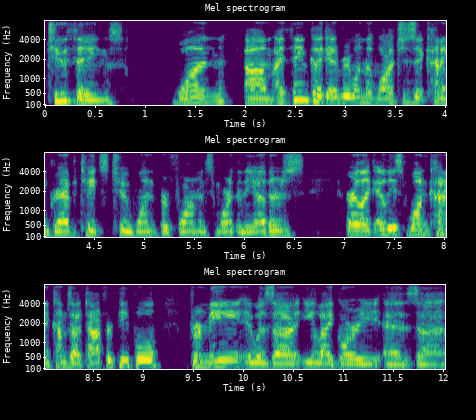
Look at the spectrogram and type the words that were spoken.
two things. One, um, I think like everyone that watches it kind of gravitates to one performance more than the others, or like at least one kind of comes out top for people. For me, it was uh, Eli Goree as uh,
